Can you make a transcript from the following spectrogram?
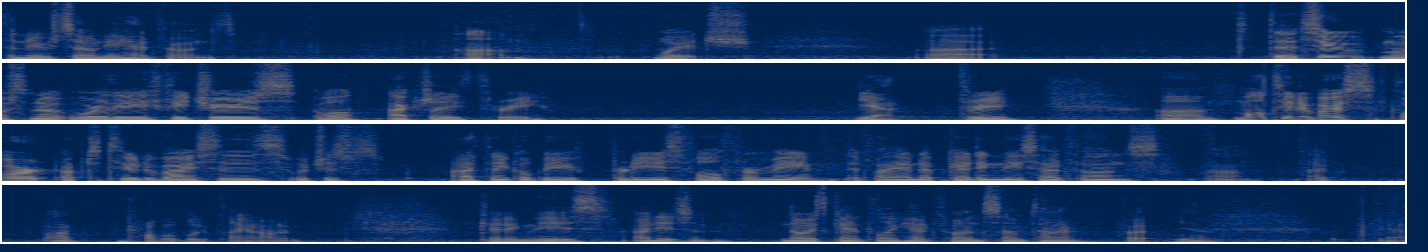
the new Sony headphones, um, which uh, the two most noteworthy features, well, actually three. Yeah, three. Um, multi-device support up to two devices, which is I think will be pretty useful for me if I end up getting these headphones. Um, I I probably plan on getting these. I need some noise canceling headphones sometime, but yeah. Yeah,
